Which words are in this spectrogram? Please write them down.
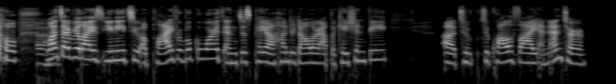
So uh-huh. once I realized you need to apply for book awards and just pay a hundred dollar application fee uh, to to qualify and enter,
